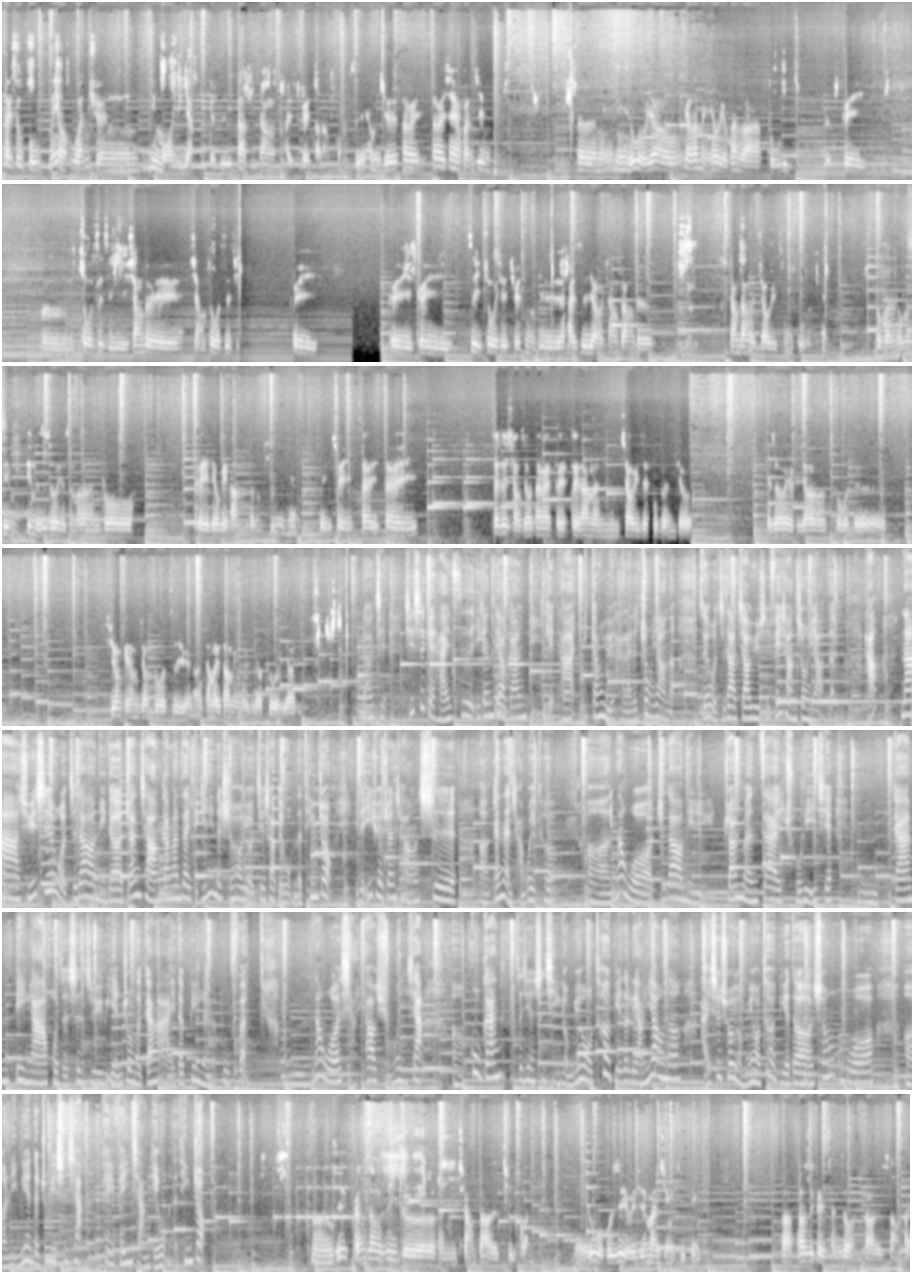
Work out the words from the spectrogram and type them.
态度不没有完全一模一样，就是大体上还是可以达到控制。因为我们觉得大概大概现在环境，呃，你你如果要要他们以后有办法独立，就可以嗯做自己相对想做的事情，可以可以可以自己做一些决定，其实还是要有相当的相当的教育程度。我们我们并并不是说有什么很多。可以留给他们东西，所以所以在在在这小时候，大概对对他们教育这部分，就有时候会有比较多的希望给他们比较多的资源啊，相对他们会比较多的压力。了解，其实给孩子一根钓竿，比给他一缸鱼还来的重要呢。所以我知道教育是非常重要的。那徐医师，我知道你的专长刚刚在 beginning 的时候有介绍给我们的听众，你的医学专长是呃肝胆肠胃科，呃，那我知道你专门在处理一些嗯肝病啊，或者甚至于严重的肝癌的病人的部分，嗯，那我想要询问一下，固肝这件事情有没有特别的良药呢？还是说有没有特别的生活？呃，里面的注意事项可以分享给我们的听众。嗯，这肝脏是一个很强大的器官。嗯，如果不是有一些慢性疾病，它它是可以承受很大的伤害。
